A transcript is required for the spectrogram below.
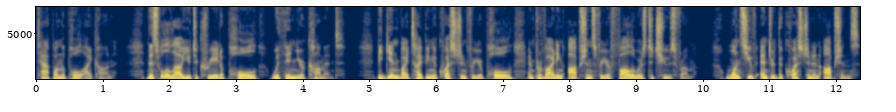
tap on the poll icon. This will allow you to create a poll within your comment. Begin by typing a question for your poll and providing options for your followers to choose from. Once you've entered the question and options,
